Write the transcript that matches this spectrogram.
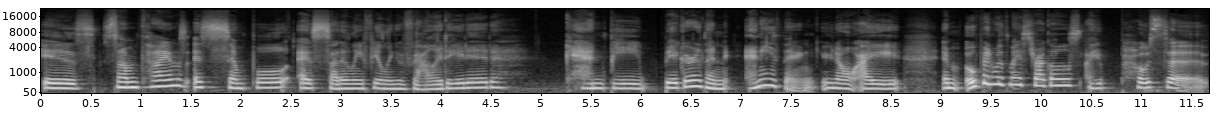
is sometimes as simple as suddenly feeling validated can be bigger than anything. You know, I am open with my struggles. I post a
